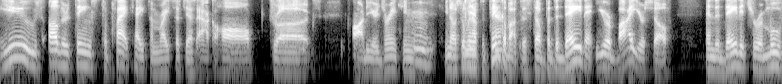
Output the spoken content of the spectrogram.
use other things to placate them, right? Such as alcohol, drugs, party or drinking. Mm. You know, so we yeah. have to think about this stuff. But the day that you're by yourself and the day that you remove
